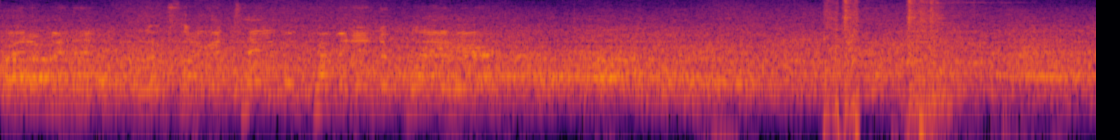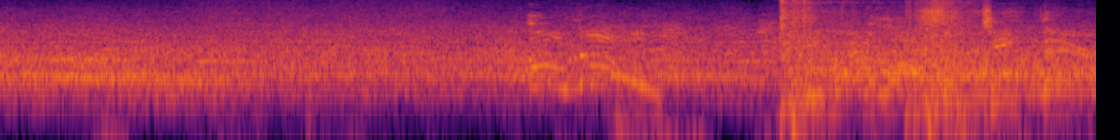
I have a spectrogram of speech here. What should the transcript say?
Wait a minute. Looks like a table coming into play here. Oh, no! He might have lost some teeth there.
